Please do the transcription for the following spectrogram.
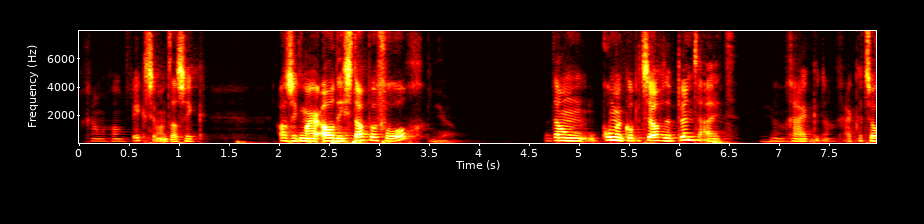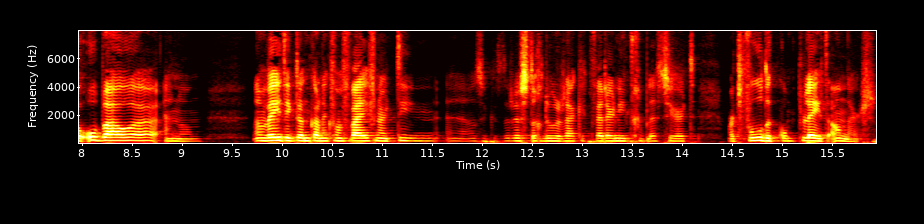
gaan we gewoon fixen. Want als ik, als ik maar al die stappen volg, ja. dan kom ik op hetzelfde punt uit. Dan ga ik, dan ga ik het zo opbouwen en dan, dan weet ik, dan kan ik van vijf naar tien. Eh, als ik het rustig doe, dan raak ik verder niet geblesseerd. Maar het voelde compleet anders.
